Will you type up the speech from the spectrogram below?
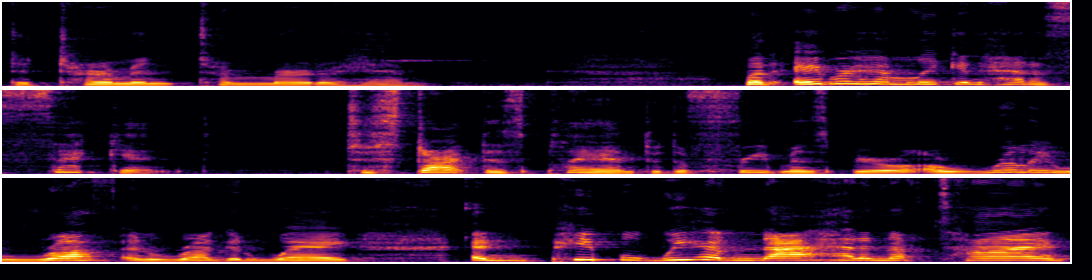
determined to murder him. But Abraham Lincoln had a second to start this plan through the Freedmen's Bureau, a really rough and rugged way. And people, we have not had enough time.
